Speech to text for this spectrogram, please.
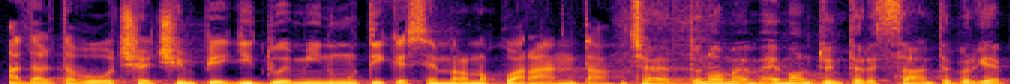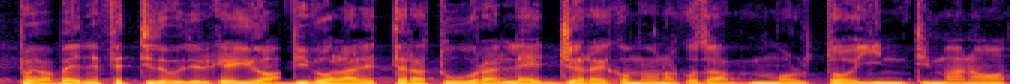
Ad alta voce ci impieghi due minuti che sembrano 40 Certo, no, ma è è molto interessante perché poi vabbè, in effetti devo dire che io vivo la letteratura, leggere come una cosa molto intima, no?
